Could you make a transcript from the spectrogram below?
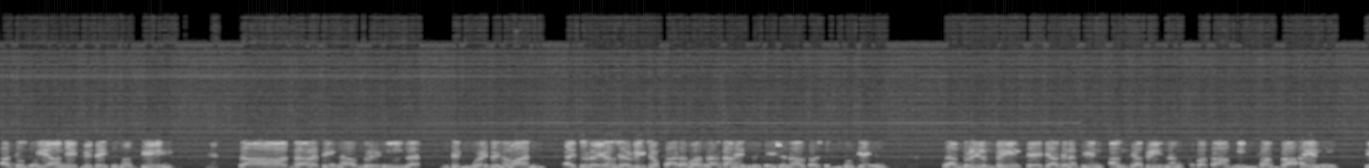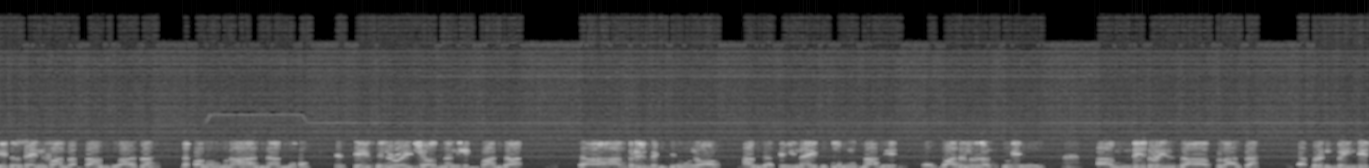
at tuloy ang invitational game. Sa darating na Abril 19 naman ay tuloy ang serbisyo caravan at ang invitational basketball game. Sa Abril 20, gaganapin ang gabi ng kapataang infantahin dito sa Infanta Town Plaza na pangungunahan ng SK Federation ng Infanta sa Abril 21 ang dati na itutungunahin o Battle of the Queen um, dito rin sa plaza. Sa Abril 22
